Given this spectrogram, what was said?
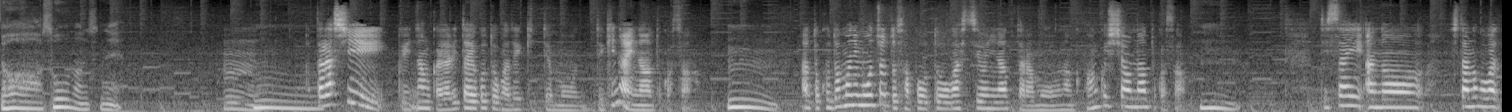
ああそうなんですね。うん。うん。新しいなんかやりたいことができてもできないなとかさ。うん。あと子供にもうちょっとサポートが必要になったらもうなんかパンクしちゃうなとかさ。うん。実際あの下の子が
